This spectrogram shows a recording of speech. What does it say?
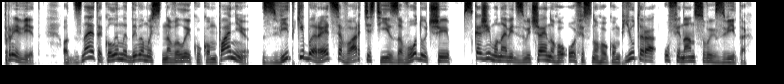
Привіт! От знаєте, коли ми дивимося на велику компанію, звідки береться вартість її заводу чи, скажімо, навіть звичайного офісного комп'ютера у фінансових звітах?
